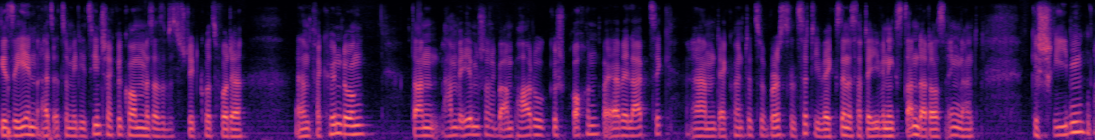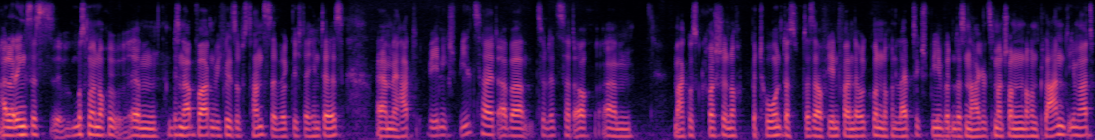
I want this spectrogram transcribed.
gesehen, als er zum Medizincheck gekommen ist, also das steht kurz vor der ähm, Verkündung. Dann haben wir eben schon über Ampadu gesprochen bei RB Leipzig. Ähm, der könnte zu Bristol City wechseln. Das hat der Evening Standard aus England geschrieben. Allerdings ist, muss man noch ähm, ein bisschen abwarten, wie viel Substanz da wirklich dahinter ist. Ähm, er hat wenig Spielzeit, aber zuletzt hat auch ähm, Markus Krösche noch betont, dass, dass er auf jeden Fall in der Rückrunde noch in Leipzig spielen wird und dass Nagelsmann schon noch einen Plan mit ihm hat.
